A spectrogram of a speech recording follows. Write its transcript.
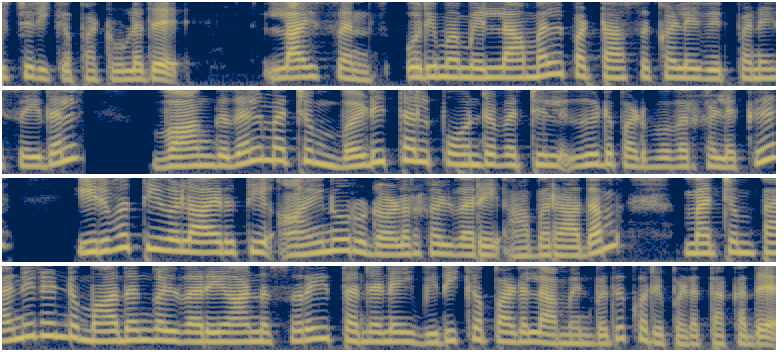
எச்சரிக்கப்பட்டுள்ளது. லைசன்ஸ் உரிமம் இல்லாமல் பட்டாசுகளை விற்பனை செய்தல் வாங்குதல் மற்றும் வெடித்தல் போன்றவற்றில் ஈடுபடுபவர்களுக்கு இருபத்தி ஏழாயிரத்தி ஐநூறு டாலர்கள் வரை அபராதம் மற்றும் பன்னிரண்டு மாதங்கள் வரையான சிறை தண்டனை விதிக்கப்படலாம் என்பது குறிப்பிடத்தக்கது.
